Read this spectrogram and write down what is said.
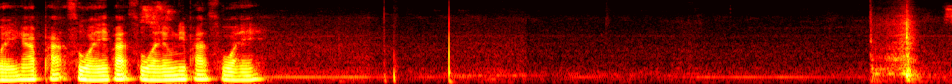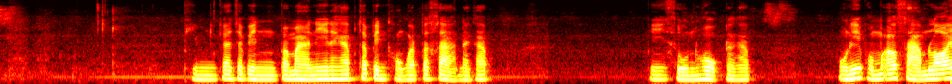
วยครับ พระสวย พระสวยตรงนี้พระสวย พิมพ์ก็จะเป็นประมาณนี้นะครับ ถ้าเป็นของวัดประสาทนะครับ ปีศูนย์หกนะครับองค์นี้ผมเอาสามร้อย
